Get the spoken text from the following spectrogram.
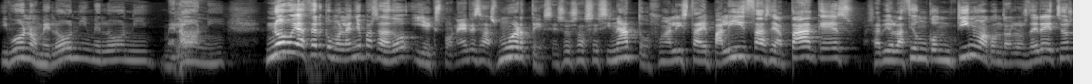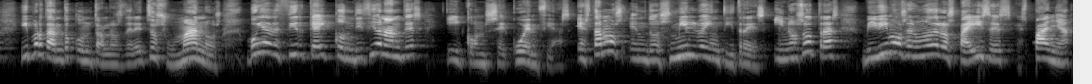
Y bueno, Meloni, Meloni, Meloni. No voy a hacer como el año pasado y exponer esas muertes, esos asesinatos, una lista de palizas, de ataques, esa violación continua contra los derechos y por tanto contra los derechos humanos. Voy a decir que hay condicionantes y consecuencias. Estamos en 2023 y nosotras vivimos en uno de los países, España,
